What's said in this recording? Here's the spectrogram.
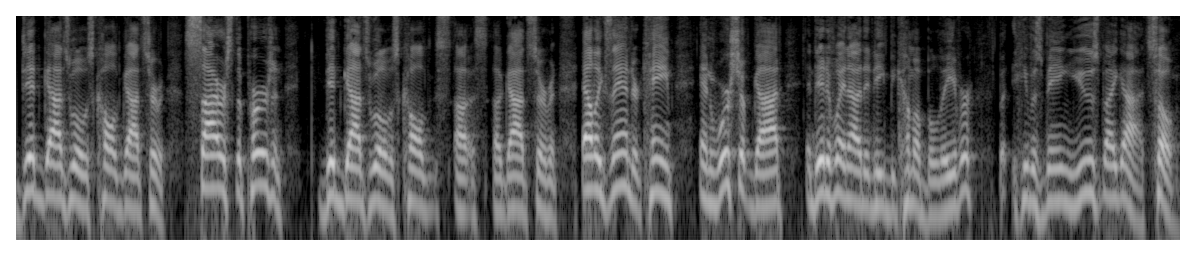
did God's will, was called God's servant. Cyrus the Persian did God's will, was called uh, a God's servant. Alexander came and worshiped God and did away. Now, did he become a believer? But he was being used by God. So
